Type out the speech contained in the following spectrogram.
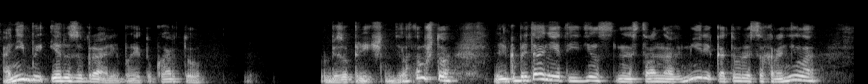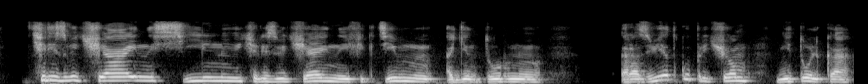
они бы и разыграли бы эту карту безупречно. Дело в том, что Великобритания это единственная страна в мире, которая сохранила чрезвычайно сильную, чрезвычайно эффективную агентурную разведку, причем не только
